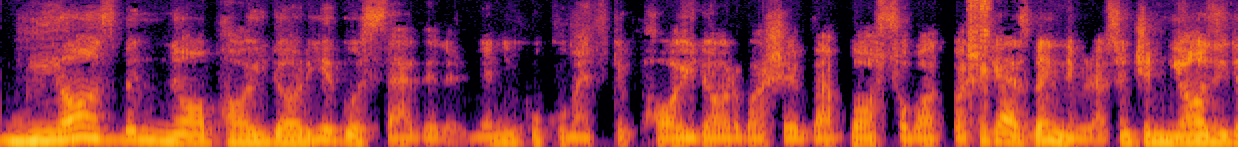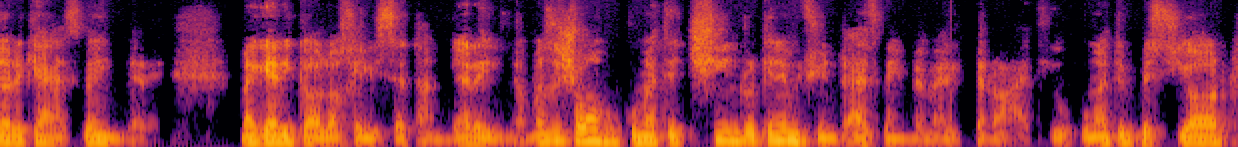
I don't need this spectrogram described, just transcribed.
نیاز به ناپایداری گسترده داریم. یعنی حکومتی که پایدار باشه و با ثبات باشه که از بین نمیره. اصلا چه نیازی داره که از بین بره؟ مگر که حالا خیلی ستمگره اینا. مثلا شما حکومت چین رو که نمی‌تونید از بین ببرید به راحتی. حکومت بسیار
